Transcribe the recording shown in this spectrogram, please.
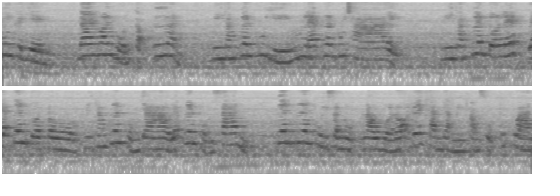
วิ่งขย่งได้ห้อยโหนกับเพื่อน มีทั้งเพื่อนผู้หญิงและเพื่อนผู้ชาย มีทั้งเพื่อนตัวเล็กและเพื่อนตัวโต มีทั้งเพื่อนผมยาวและเพื่อนผมสั้น เพื่อนเพื่อนคุยสนุกเราหัวเราะด้วยกันอย่างมีความสุขทุกวัน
